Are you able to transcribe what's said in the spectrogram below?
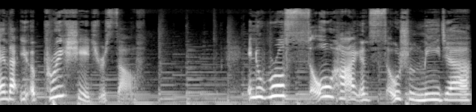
and that you appreciate yourself. In a world so high in social media,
